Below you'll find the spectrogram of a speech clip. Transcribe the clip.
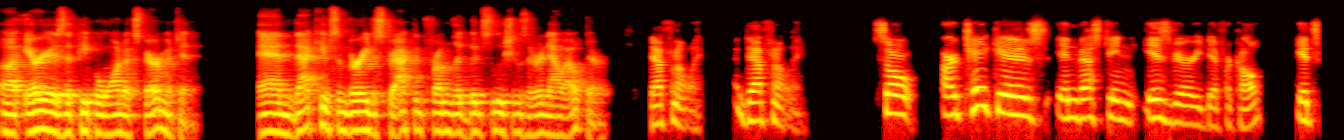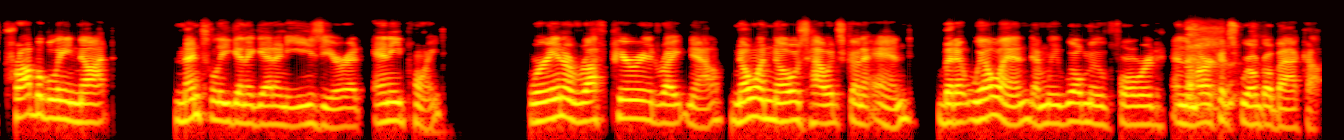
uh, areas that people want to experiment in. And that keeps them very distracted from the good solutions that are now out there. Definitely. Definitely. So, our take is investing is very difficult. It's probably not mentally going to get any easier at any point. We're in a rough period right now. No one knows how it's going to end, but it will end and we will move forward and the markets will go back up.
